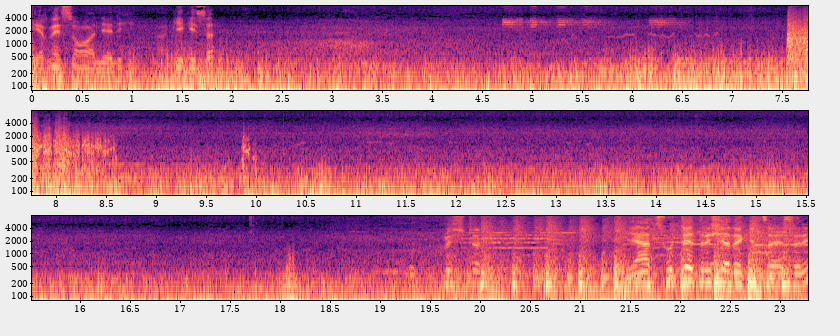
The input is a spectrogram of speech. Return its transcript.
हेर्नेछौँ अलिअलि। के के छ? यहाँ छुट्टै दृश्य देखिन्छ यसरी।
